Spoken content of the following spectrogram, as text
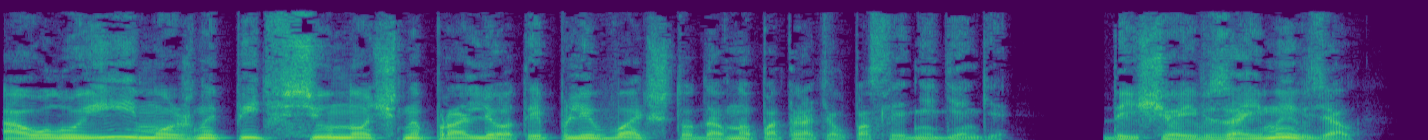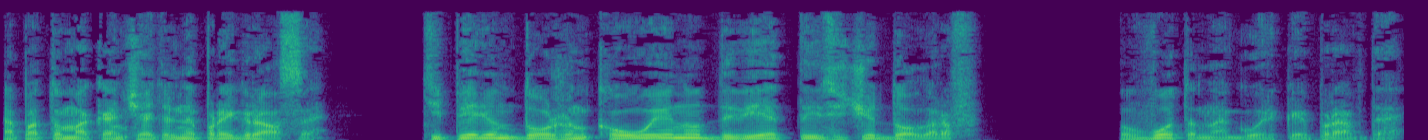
А у Луи можно пить всю ночь напролет и плевать, что давно потратил последние деньги. Да еще и взаймы взял, а потом окончательно проигрался. Теперь он должен Коуэну две тысячи долларов. Вот она горькая правда.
